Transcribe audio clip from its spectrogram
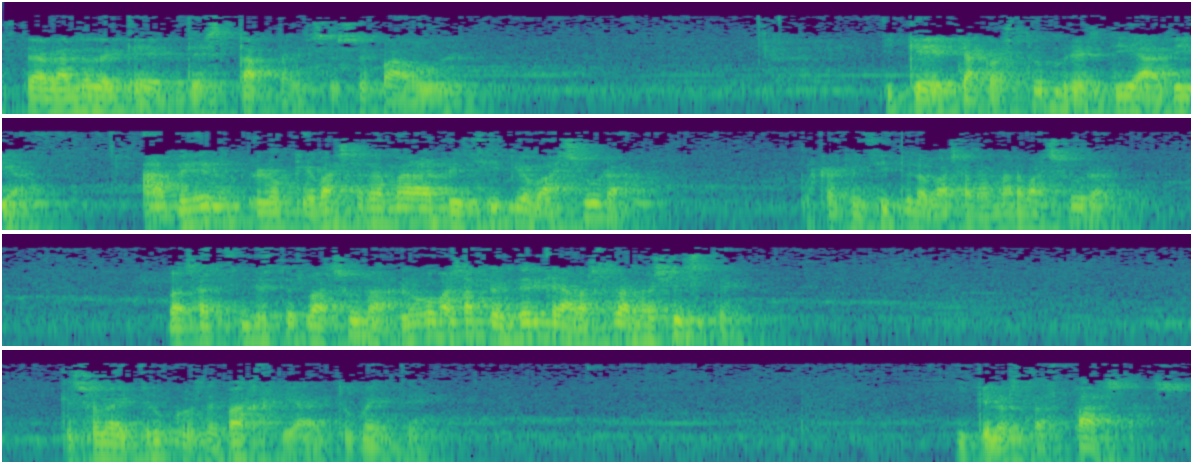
Estoy hablando de que destapes ese baúl y que te acostumbres día a día a ver lo que vas a llamar al principio basura, porque al principio lo vas a llamar basura. Vas a decir esto es basura, luego vas a aprender que la basura no existe, que solo hay trucos de magia en tu mente y que los traspasas.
